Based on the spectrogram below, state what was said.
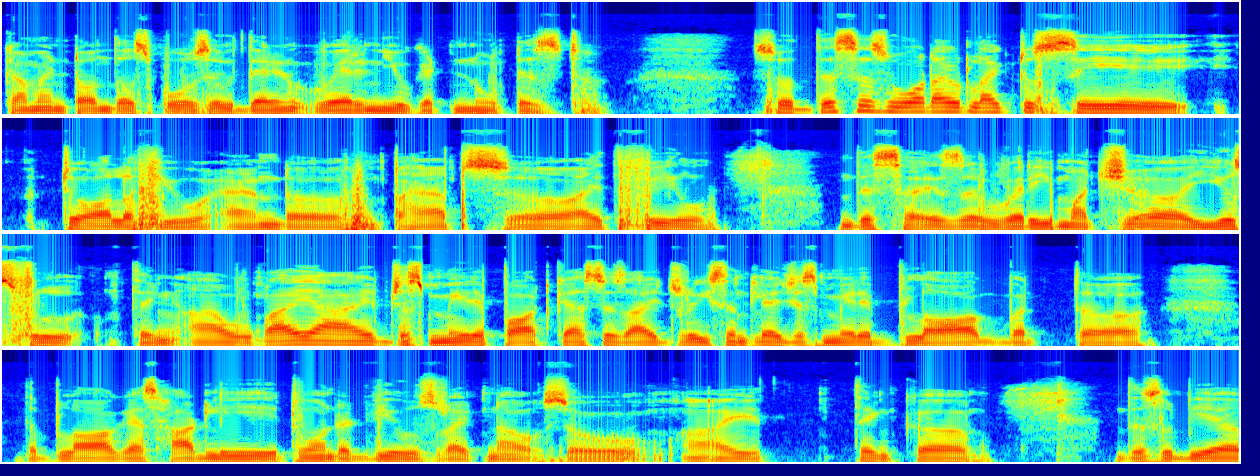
comment on those posts then wherein you get noticed. So this is what i would like to say to all of you. And uh, perhaps uh, i feel this is a very much uh, useful thing. Uh, why i just made a podcast is i recently i just made a blog but uh, the blog has hardly 200 views right now. So i think uh, this will be a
